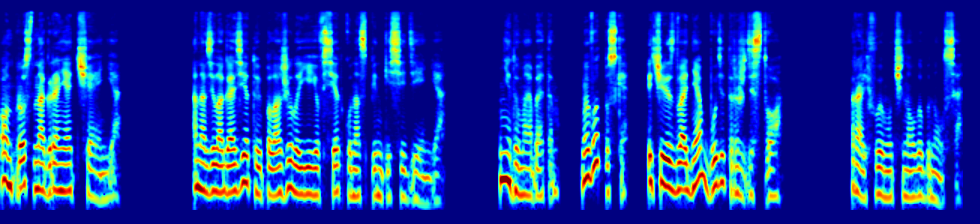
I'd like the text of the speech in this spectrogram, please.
Он просто на грани отчаяния». Она взяла газету и положила ее в сетку на спинке сиденья. «Не думай об этом. Мы в отпуске, и через два дня будет Рождество». Ральф вымученно улыбнулся.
